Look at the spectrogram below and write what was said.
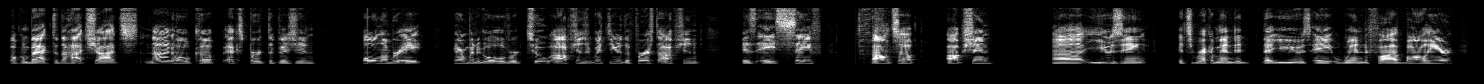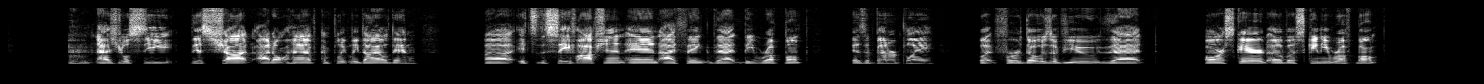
Welcome back to the Hot Shots nine hole cup expert division, hole number eight. Here I'm going to go over two options with you. The first option is a safe bounce up option uh, using it's recommended that you use a wind five ball here. As you'll see, this shot I don't have completely dialed in. Uh, it's the safe option, and I think that the rough bump is a better play. But for those of you that are scared of a skinny rough bump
